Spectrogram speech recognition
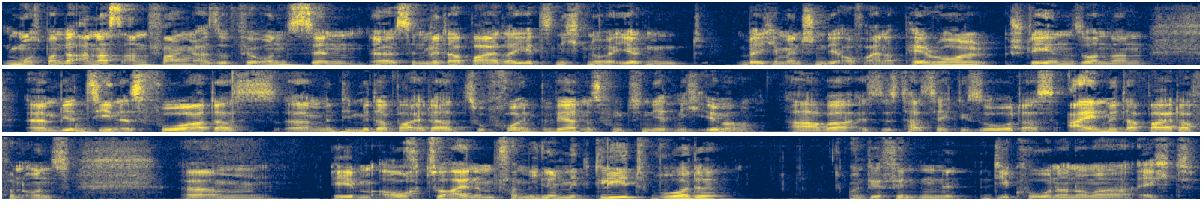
muss man da anders anfangen. Also für uns sind, äh, sind Mitarbeiter jetzt nicht nur irgendwelche Menschen, die auf einer Payroll stehen, sondern ähm, wir ziehen es vor, dass ähm, die Mitarbeiter zu Freunden werden. Das funktioniert nicht immer, aber es ist tatsächlich so, dass ein Mitarbeiter von uns ähm, eben auch zu einem Familienmitglied wurde. Und wir finden die Corona-Nummer echt,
